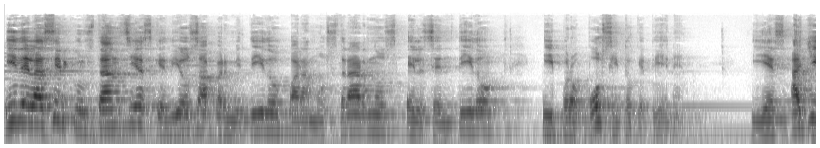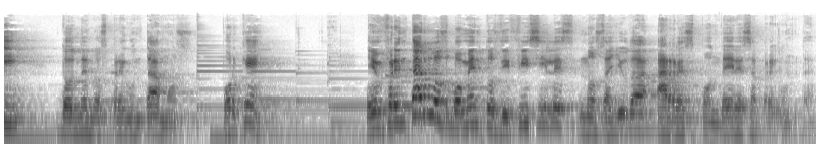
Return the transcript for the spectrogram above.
y de las circunstancias que Dios ha permitido para mostrarnos el sentido y propósito que tienen. Y es allí donde nos preguntamos, ¿por qué? Enfrentar los momentos difíciles nos ayuda a responder esa pregunta.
